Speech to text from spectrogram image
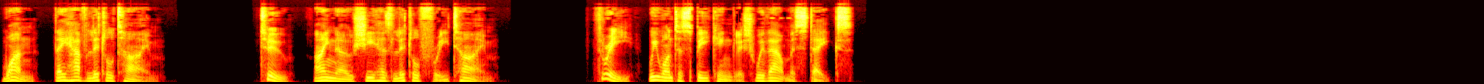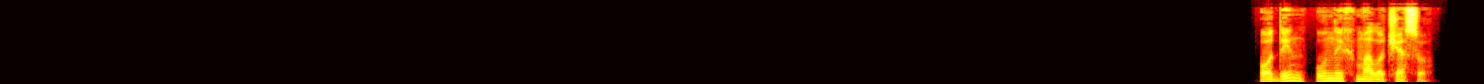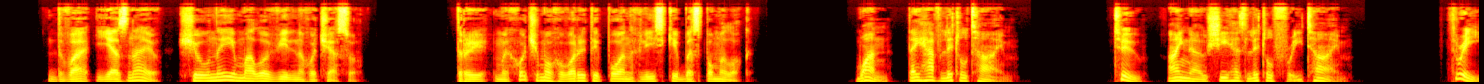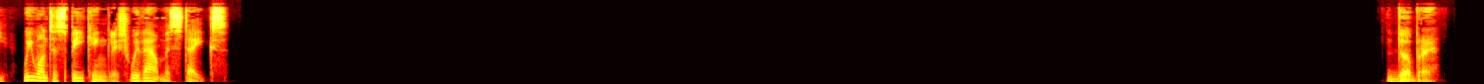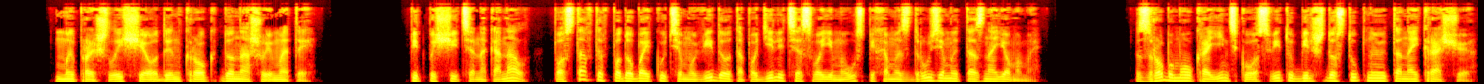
One, they have little time. Two, I know she has little free time. Three, we want to speak English without mistakes. Один у них мало часу. Два. Я знаю, що у неї мало вільного часу. Три. Ми хочемо говорити по-англійськи без помилок. 1. They have little time. 2. I know she has little free time. 3. We want to speak English without mistakes. Добре. Ми пройшли ще один крок до нашої мети. Підпишіться на канал, поставте вподобайку цьому відео та поділіться своїми успіхами з друзями та знайомими. Зробимо українську освіту більш доступною та найкращою.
